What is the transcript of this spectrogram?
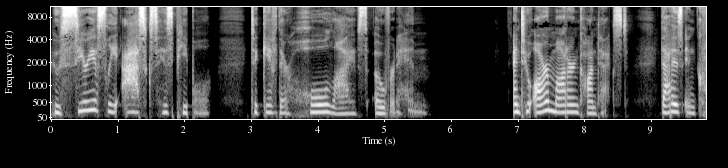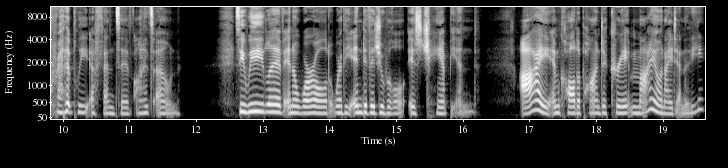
who seriously asks his people to give their whole lives over to him. And to our modern context, that is incredibly offensive on its own. See, we live in a world where the individual is championed. I am called upon to create my own identity,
